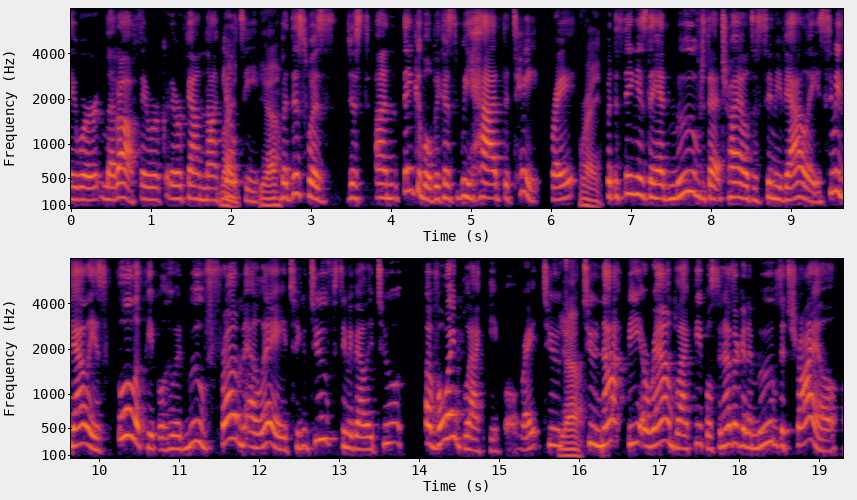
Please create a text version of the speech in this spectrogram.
They were let off. They were they were found not Right. guilty. Yeah. But this was just unthinkable because we had the tape, right? Right. But the thing is, they had moved that trial to Simi Valley. Simi Valley is full of people who had moved from LA to, to Simi Valley to avoid Black people, right? To Yeah. to not be around Black people. So now they're going to move the trial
